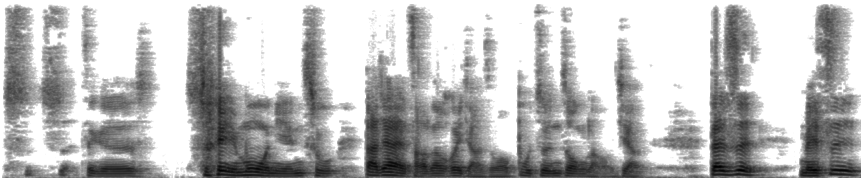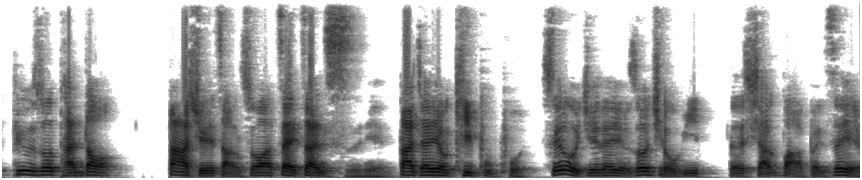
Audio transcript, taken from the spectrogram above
岁岁这个岁末年初，大家也常常会讲什么不尊重老将。但是每次，比如说谈到大学长说要再战十年，大家又 keep 不破。所以我觉得有时候球迷的想法本身也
